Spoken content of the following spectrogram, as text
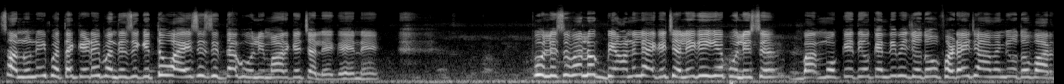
ਸਾਨੂੰ ਨਹੀਂ ਪਤਾ ਕਿਹੜੇ ਬੰਦੇ ਸੀ, ਕਿੱਥੋਂ ਆਏ ਸੀ, ਸਿੱਧਾ ਗੋਲੀ ਮਾਰ ਕੇ ਚਲੇ ਗਏ ਨੇ। ਪੁਲਿਸ ਵੱਲੋਂ ਬਿਆਨ ਲੈ ਕੇ ਚਲੇ ਗਈ ਹੈ ਪੁਲਿਸ। ਬ- ਮੌਕੇ ਤੇ ਉਹ ਕਹਿੰਦੀ ਵੀ ਜਦੋਂ ਫੜੇ ਜਾਵਾਂਗੇ, ਉਦੋਂ ਵਾਰ,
